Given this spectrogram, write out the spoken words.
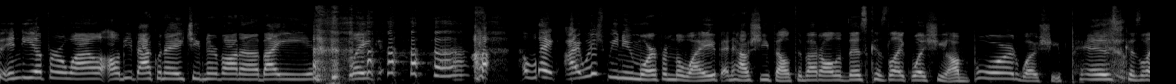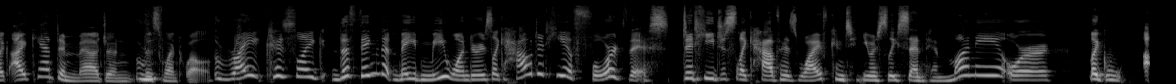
to India for a while. I'll be back when I achieve nirvana. Bye. like, like I wish we knew more from the wife and how she felt about all of this. Cause like, was she on board? Was she pissed? Cause like, I can't imagine mm, this went well. Right? Cause like the thing that made me wonder is like, how did he afford this? Did he just like have his wife continuously send him money, or like, uh,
